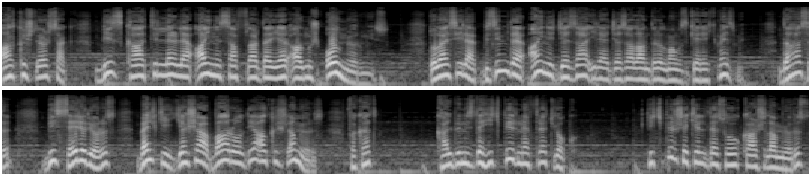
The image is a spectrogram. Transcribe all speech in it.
alkışlıyorsak biz katillerle aynı saflarda yer almış olmuyor muyuz? Dolayısıyla bizim de aynı ceza ile cezalandırılmamız gerekmez mi? Dahası biz seyrediyoruz belki yaşa var ol diye alkışlamıyoruz. Fakat kalbimizde hiçbir nefret yok. Hiçbir şekilde soğuk karşılamıyoruz.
